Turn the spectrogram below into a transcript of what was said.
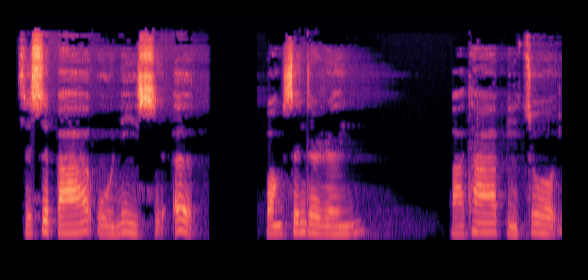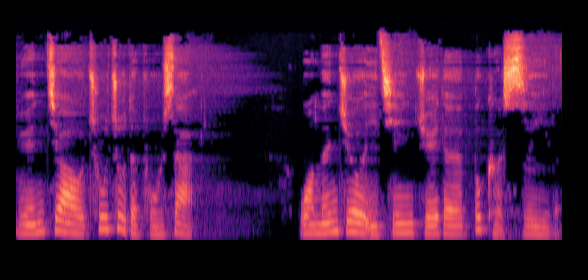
只是把忤逆十恶往生的人，把他比作原教初住的菩萨，我们就已经觉得不可思议了。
